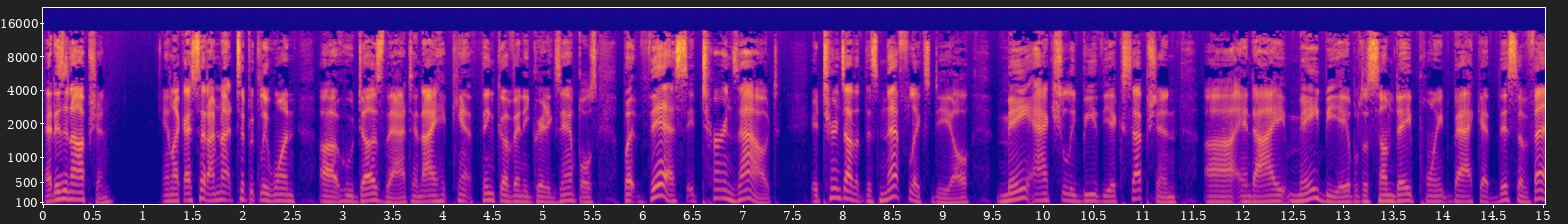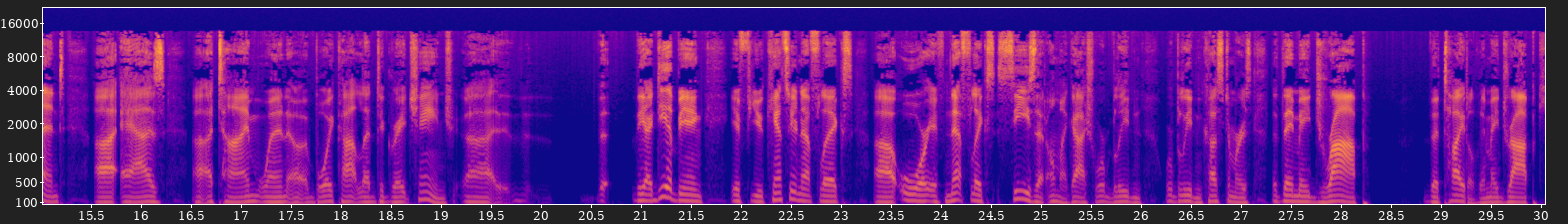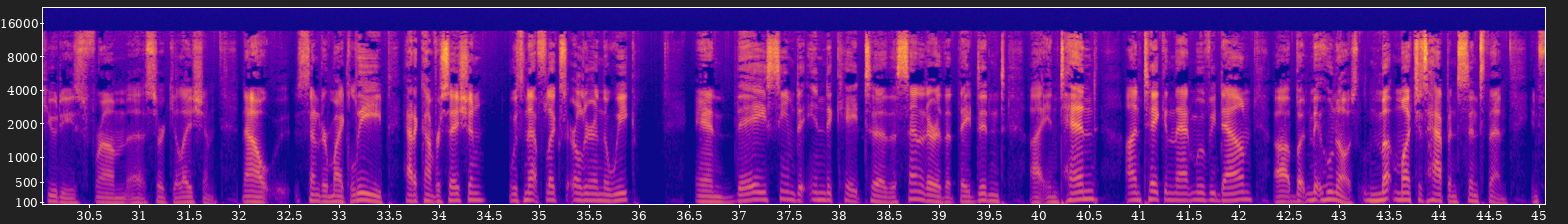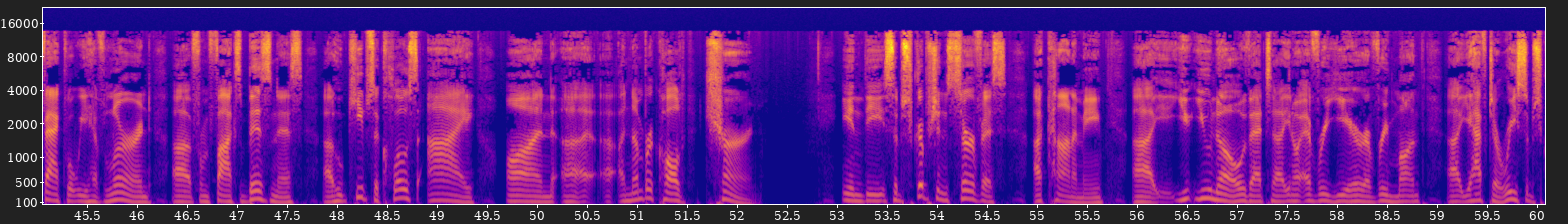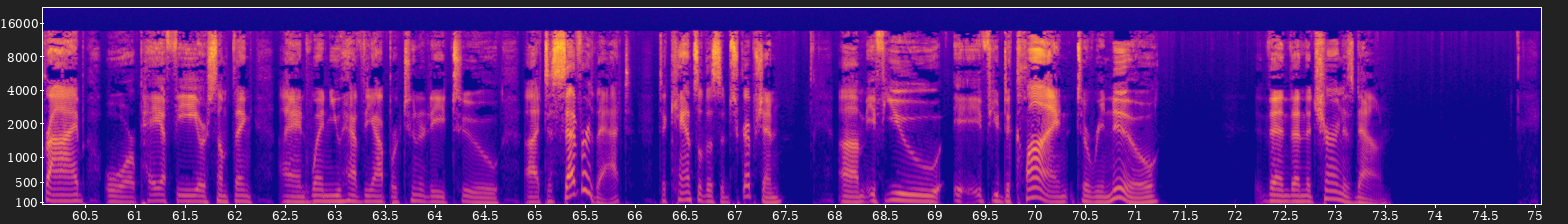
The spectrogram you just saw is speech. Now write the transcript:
That is an option. And like I said, I'm not typically one who does that, and I can't think of any great examples. But this, it turns out, it turns out that this Netflix deal may actually be the exception, uh, and I may be able to someday point back at this event uh, as a time when a boycott led to great change. Uh, the, the idea being, if you cancel your Netflix, uh, or if Netflix sees that, oh my gosh, we're bleeding, we're bleeding customers, that they may drop the title. They may drop cuties from uh, circulation. Now, Senator Mike Lee had a conversation with Netflix earlier in the week, and they seemed to indicate to the senator that they didn't uh, intend on taking that movie down. Uh, but who knows? M- much has happened since then. In fact, what we have learned uh, from Fox Business, uh, who keeps a close eye on uh, a number called churn in the subscription service economy, uh, you you know that uh, you know every year, every month, uh, you have to resubscribe or pay a fee or something, and when you have the opportunity to uh, to sever that, to cancel the subscription, um, if you if you decline to renew, then then the churn is down.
